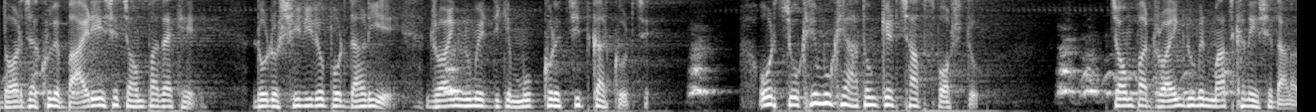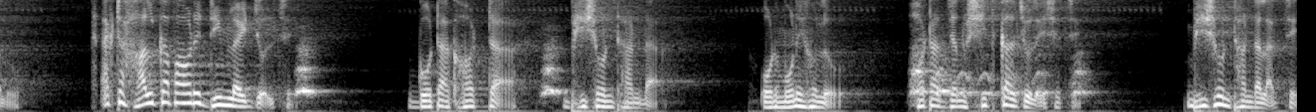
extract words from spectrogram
দরজা খুলে বাইরে এসে চম্পা দেখে ডোডো সিঁড়ির ওপর দাঁড়িয়ে ড্রয়িং রুমের দিকে মুখ করে চিৎকার করছে। ওর চোখে মুখে আতঙ্কের ছাপ স্পষ্ট। চম্পা ড্রয়িং রুমের মাঝখানে এসে দাঁড়াল। একটা হালকা পাওয়ারের ডিম লাইট জ্বলছে। গোটা ঘরটা ভীষণ ঠান্ডা। ওর মনে হলো, হঠাৎ যেন শীতকাল চলে এসেছে। ভীষণ ঠান্ডা লাগছে,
